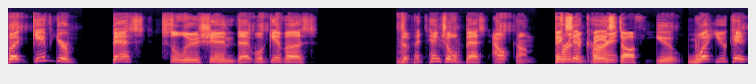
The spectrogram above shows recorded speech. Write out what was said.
But give your best solution that will give us the potential best outcome. Fix For the it current- based off you. What you can,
